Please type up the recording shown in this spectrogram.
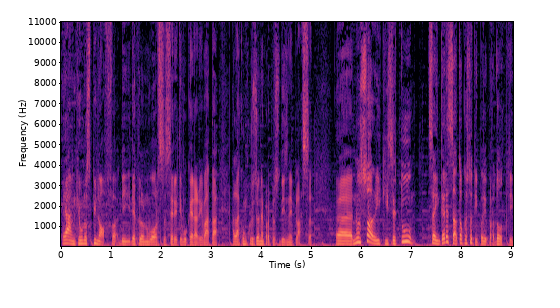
e anche uno spin-off di The Clone Wars, serie tv che era arrivata alla conclusione proprio su Disney Plus. Uh, non so, Ricky, se tu sei interessato a questo tipo di prodotti.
